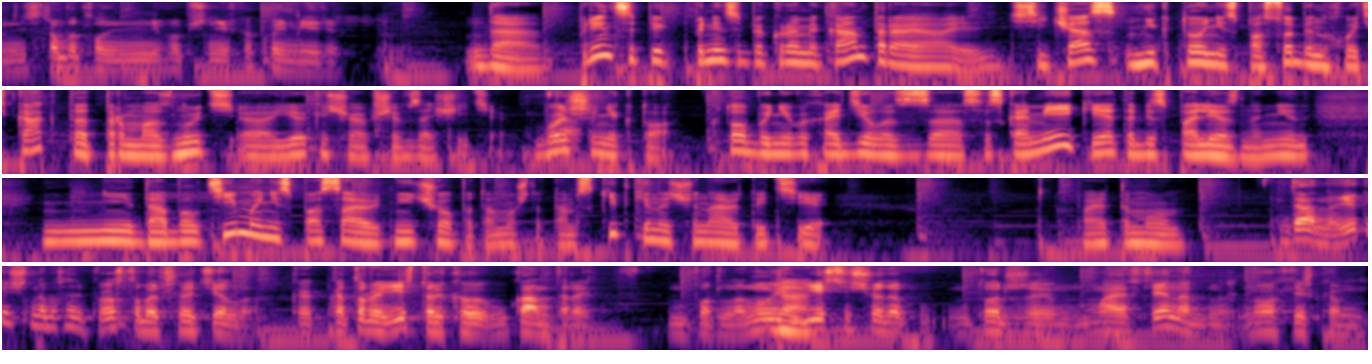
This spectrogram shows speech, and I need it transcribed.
Не сработал ни, вообще ни в какой мере. Да, в принципе, в принципе, кроме Кантера, сейчас никто не способен хоть как-то тормознуть э, Йокича вообще в защите. Больше да. никто. Кто бы не выходил из, со скамейки, это бесполезно. Ни, ни double-team ы не спасают, ничего, потому что там скидки начинают идти. Поэтому да, на Йокича надо поставить просто большое тело, как, которое есть только у Кантера в. Ну, да. есть еще да, тот же Майс Ленард, но он слишком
